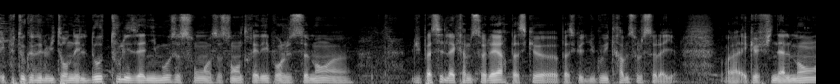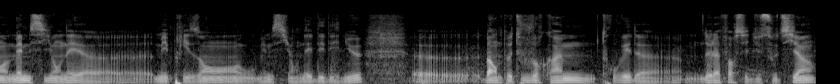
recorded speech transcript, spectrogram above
et, plutôt que de lui tourner le dos tous les animaux se sont se sont entraînés pour justement lui passer de la crème solaire parce que parce que du coup il crame sous le soleil. Voilà et que finalement même si on est euh, méprisant ou même si on est dédaigneux, euh, bah on peut toujours quand même trouver de, de la force et du soutien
